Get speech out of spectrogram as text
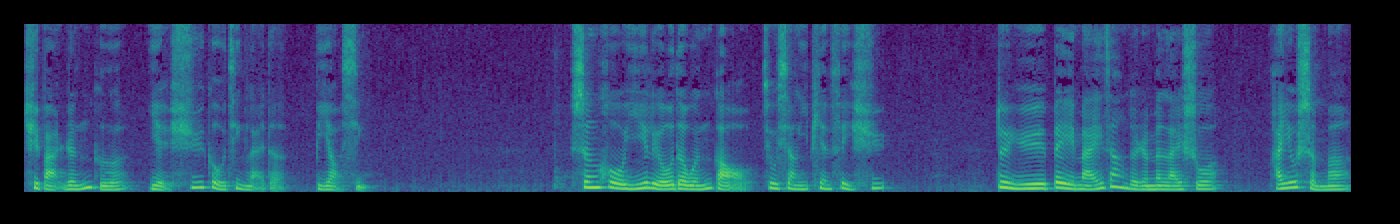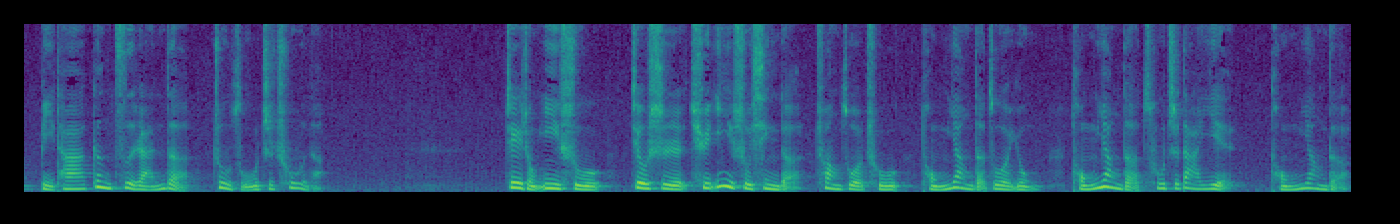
去把人格也虚构进来的必要性。身后遗留的文稿就像一片废墟。对于被埋葬的人们来说，还有什么比它更自然的驻足之处呢？这种艺术就是去艺术性的创作出同样的作用，同样的粗枝大叶。同样的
